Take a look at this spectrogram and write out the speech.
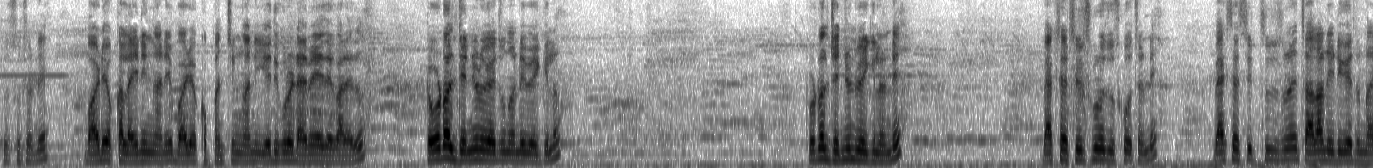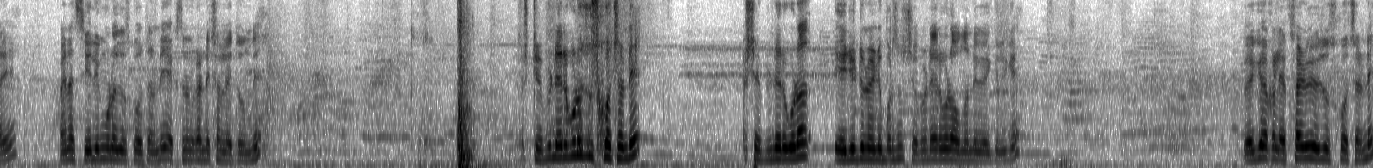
చూసుకోవచ్చండి. బాడీ యొక్క లైనింగ్ కానీ బాడీ యొక్క పంచింగ్ కానీ ఏది కూడా డ్యామేజ్ అయితే కాలేదు. టోటల్ జెన్యున్ అవుతుందండి వెహికల్. టోటల్ జెన్యున్ వెహికల్ అండి. బ్యాక్ సైడ్ సీట్స్ కూడా చూసుకోవచ్చండి. బ్యాక్ సైడ్ సీట్స్ చూసుకుంటే చాలా నీట్గా అయితే ఉన్నాయి. పైన సీలింగ్ కూడా చూసుకోవచ్చండి. ఎక్సలెంట్ కండిషన్లో అయితే ఉంది. స్టెబిలైజర్ కూడా చూసుకోవచ్చండి. స్టెబిలైజర్ కూడా eighty to ninety percent stabiliser కూడా ఉందండి వెహికల్కి వెహికల్ ఒక లెఫ్ట్ సైడ్ వ్యూ చూసుకోవచ్చండి.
